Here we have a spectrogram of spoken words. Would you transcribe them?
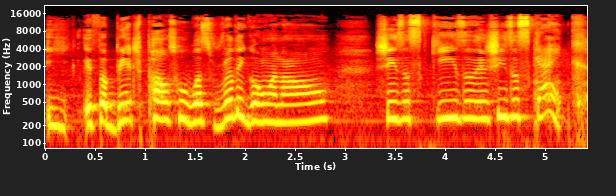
if a bitch posts who what's really going on she's a skeezer and she's a skank.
